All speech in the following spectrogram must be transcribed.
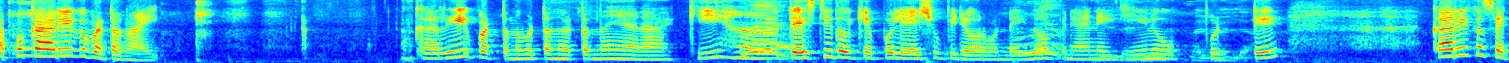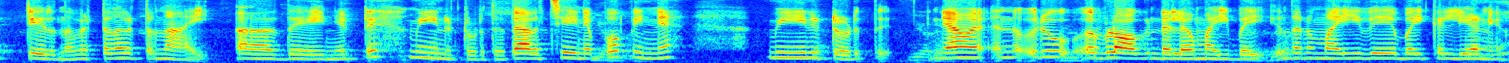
അപ്പോൾ കറിയൊക്കെ പെട്ടെന്നായി. കറി പെട്ടെന്ന് പെട്ടെന്ന് പെട്ടെന്ന് ഞാനാക്കി. ടേസ്റ്റ് ചെയ്ത് നോക്കിയപ്പോൾ ലേശം ഉപ്പിന്റെ കുറവുണ്ടായിരുന്നു. അപ്പോൾ ഞാൻ എങ്ങനെ ഉപ്പിട്ട് കറിയൊക്കെ സെറ്റ് ചെയ്തിരുന്നു. പെട്ടെന്ന് പെട്ടെന്നായി. അത് കഴിഞ്ഞിട്ട് മീനിട്ട് കൊടുത്ത്. തിളച്ച് കഴിഞ്ഞപ്പോൾ പിന്നെ മീനിട്ട് കൊടുത്ത്. ഞാൻ ഒരു വ്ളോഗ് ഉണ്ടല്ലോ മൈ ബൈ എന്താണ്? മൈ വേ ബൈ കല്യാണിയോ?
